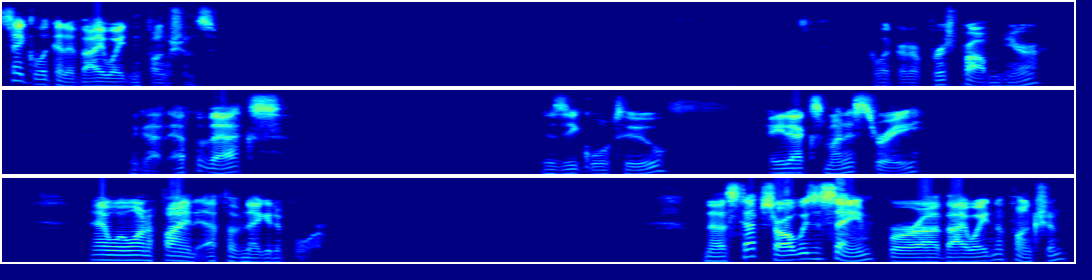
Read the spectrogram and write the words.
Let's take a look at evaluating functions. Take a look at our first problem here. We got f of x is equal to 8x minus 3 and we want to find f of negative 4. Now the steps are always the same for uh, evaluating a function.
